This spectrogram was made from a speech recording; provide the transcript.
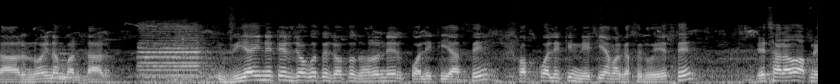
তার, নয় নাম্বার তার। জিআই নেটের জগতে যত ধরনের কোয়ালিটি আছে, সব কোয়ালিটির নেটই আমার কাছে রয়েছে। এছাড়াও আপনি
